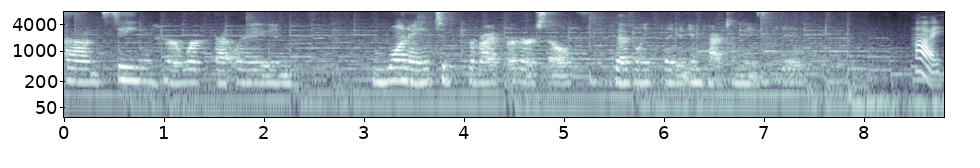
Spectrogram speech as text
um, seeing her work that way and wanting to provide for herself definitely played an impact on me as a kid. Hi,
